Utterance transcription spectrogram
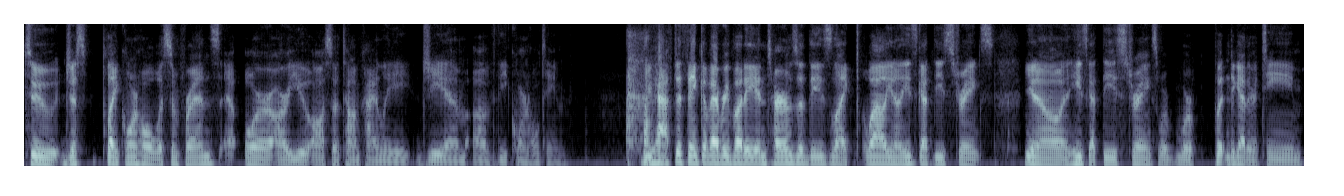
to just play cornhole with some friends, or are you also Tom Kindley, GM of the cornhole team? You have to think of everybody in terms of these like well you know he's got these strengths you know and he's got these strengths. We're, we're putting together a team.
